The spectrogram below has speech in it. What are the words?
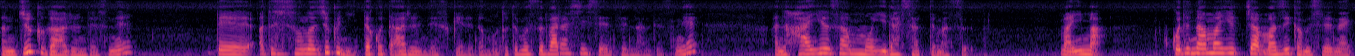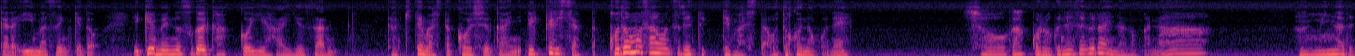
あの塾があるんですね。で私その塾に行ったことあるんですけれどもとても素晴らしい先生なんですね。あの俳優さんもいらっしゃってます。まあ今ここで名前言っちゃまずいかもしれないから言いませんけどイケメンのすごいかっこいい俳優さんが来てました講習会に。びっくりしちゃった。子供さんを連れてきてました男の子ね。小学校6年生ぐらいなのかな、うん、みんなで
